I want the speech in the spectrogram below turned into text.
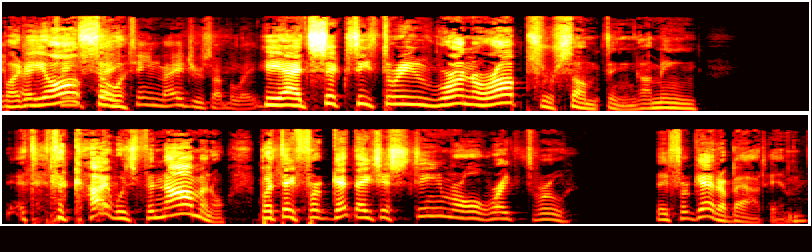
But he also- 18 majors, I believe. He had 63 runner ups or something. I mean, the guy was phenomenal, but they forget, they just steamroll right through. They forget about him.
